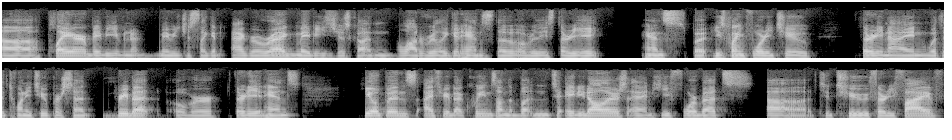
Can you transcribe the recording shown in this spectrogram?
uh, player. Maybe even maybe just like an aggro reg. Maybe he's just gotten a lot of really good hands though over these 38 hands. But he's playing 42, 39 with a 22% three bet over 38 hands. He opens I three bet queens on the button to $80 and he four bets uh, to 235.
